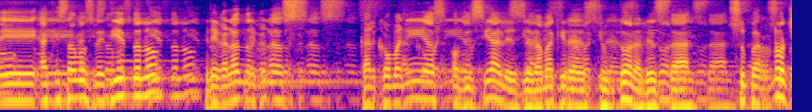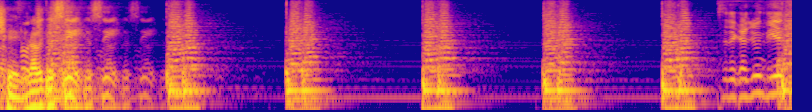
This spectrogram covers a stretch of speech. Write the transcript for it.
eh, aquí estamos vendiéndolo, regalando algunas calcomanías oficiales de la máquina destructora de esta super noche. Claro que sí. Se le cayó un diente.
